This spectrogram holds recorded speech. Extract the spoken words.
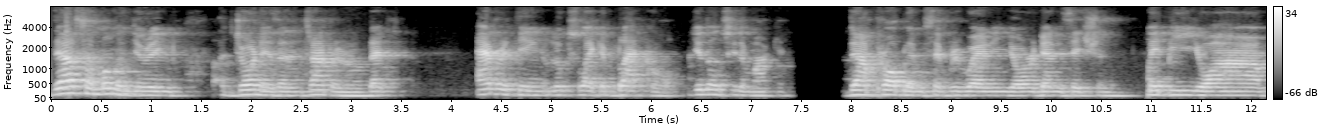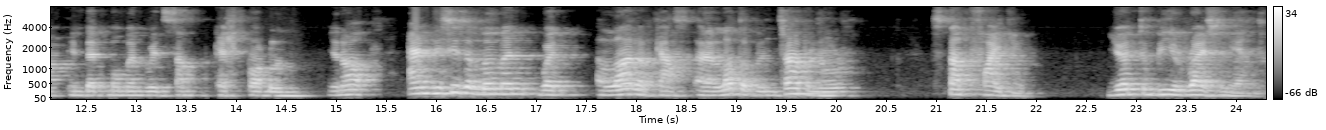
there are some moments during a journey as an entrepreneur that everything looks like a black hole. You don't see the market. There are problems everywhere in your organization. Maybe you are in that moment with some cash problem, you know. And this is a moment when a lot of cast, a lot of entrepreneurs stop fighting. You have to be resilient.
